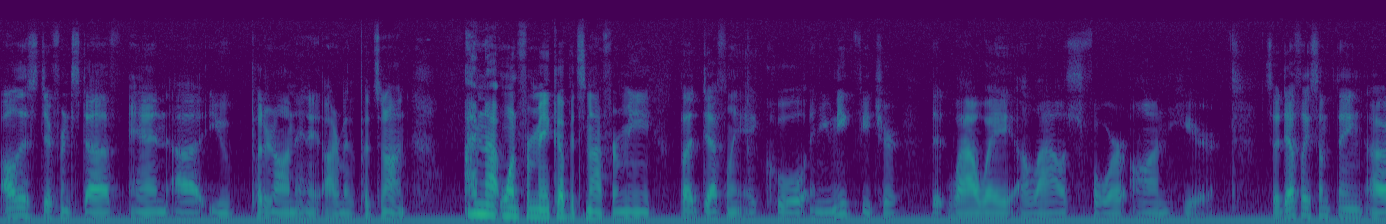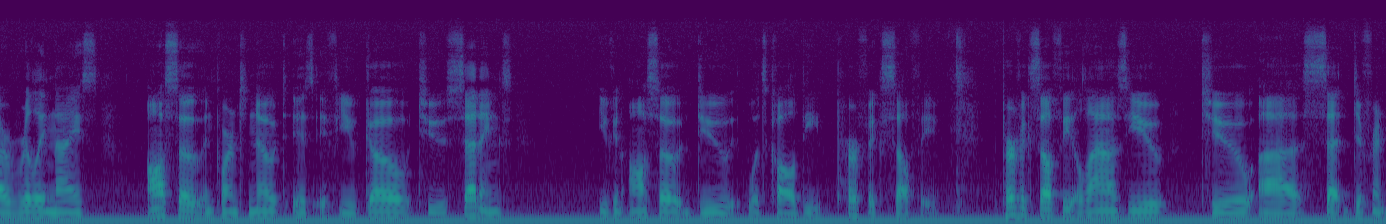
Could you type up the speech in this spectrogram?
all this different stuff, and uh, you put it on and it automatically puts it on. I'm not one for makeup, it's not for me, but definitely a cool and unique feature that Huawei allows for on here. So definitely something uh, really nice. Also important to note is if you go to settings, you can also do what's called the perfect selfie. The perfect selfie allows you to uh, set different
